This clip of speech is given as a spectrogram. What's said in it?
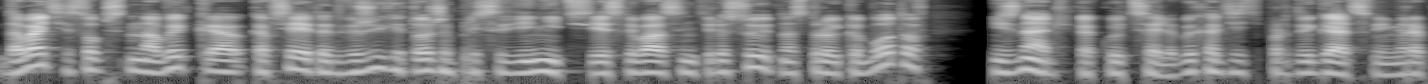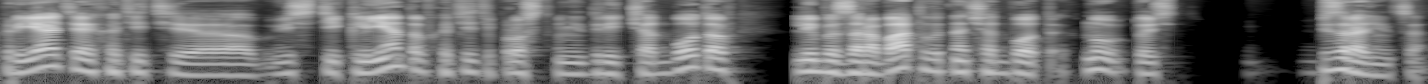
Давайте, собственно, вы ко, ко всей этой движухе тоже присоединитесь. Если вас интересует настройка ботов, не знаете, какую цель. Вы хотите продвигать свои мероприятия, хотите э, вести клиентов, хотите просто внедрить чат-ботов, либо зарабатывать на чат-ботах. Ну, то есть без разницы.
